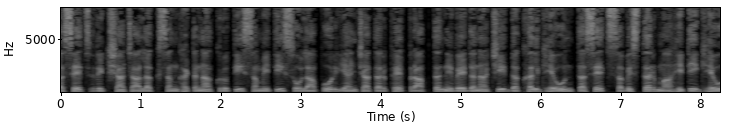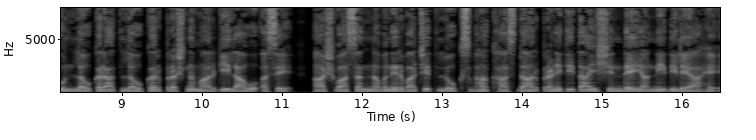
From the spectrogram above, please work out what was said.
तसेच रिक्षाचालक संघटना कृती समिती सोलापूर यांच्यातर्फे प्राप्त निवेदनाची दखल घेऊन तसेच सविस्तर माहिती घेऊन लवकरात लवकर प्रश्न मार्गी लावू असे आश्वासन नवनिर्वाचित लोकसभा खासदार प्रणितीताई शिंदे यांनी दिले आहे.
